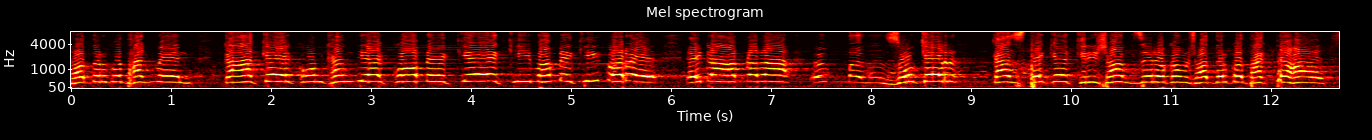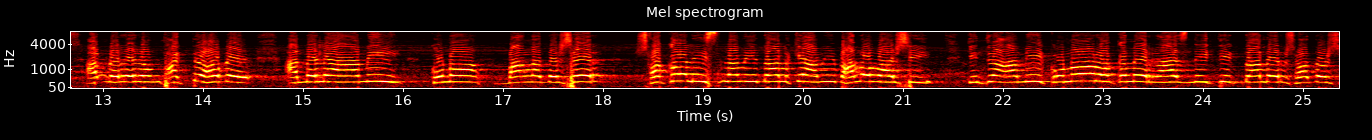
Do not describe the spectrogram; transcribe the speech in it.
সতর্ক থাকবেন। কাকে কোনখান দিয়া, কবে, কে, কীভাবে, কি করে? এটা আপনারা জোকের কাজ থেকে কৃষক যেরকম সতর্ক থাকতে হয়, আপনার এরকম থাকতে হবে। আর নাহলে আমি কোনো বাংলাদেশের সকল ইসলামী দলকে আমি ভালোবাসি। কিন্তু আমি কোনো রকমের রাজনৈতিক দলের সদস্য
